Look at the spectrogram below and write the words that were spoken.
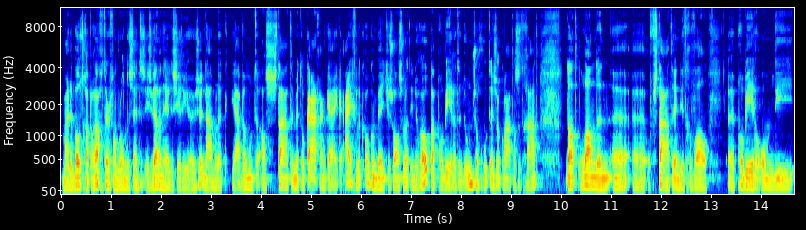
Maar de boodschap erachter van Ron DeSantis is wel een hele serieuze. Namelijk, ja, we moeten als staten met elkaar gaan kijken. Eigenlijk ook een beetje zoals we dat in Europa proberen te doen. Zo goed en zo kwaad als het gaat. Dat landen uh, uh, of staten in dit geval uh, proberen om die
